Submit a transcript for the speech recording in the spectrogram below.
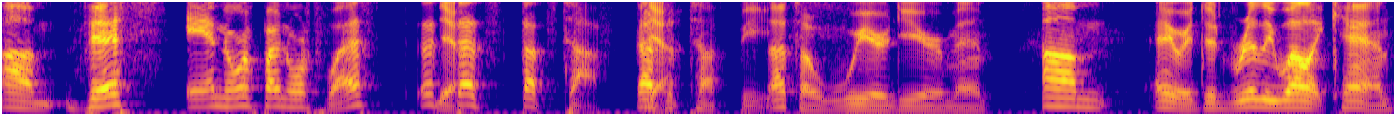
um this and North by Northwest. That, Yeah. That's that's tough. That's Yeah. a tough beat. That's a weird year, man. um, Anyway, did really well at Cannes.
